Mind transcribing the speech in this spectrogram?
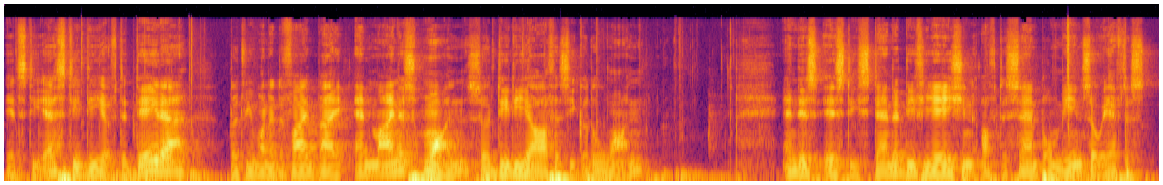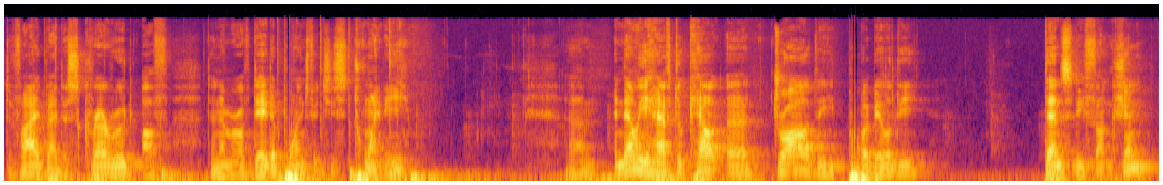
It's the STD of the data, but we want to divide by n minus 1. So ddof is equal to 1 and this is the standard deviation of the sample mean. So we have to divide by the square root of the number of data points, which is 20. Um, and then we have to uh, draw the probability density function.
